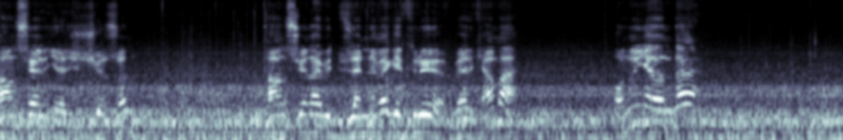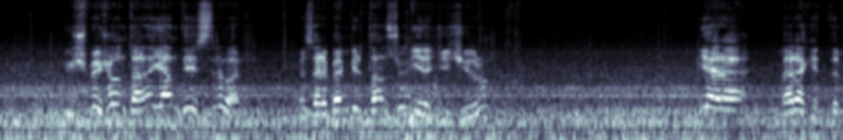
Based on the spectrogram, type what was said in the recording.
tansiyon ilacı içiyorsun. Tansiyona bir düzenleme getiriyor belki ama onun yanında 3-5-10 tane yan tesiri var. Mesela ben bir tansiyon ilacı içiyorum. Bir ara merak ettim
